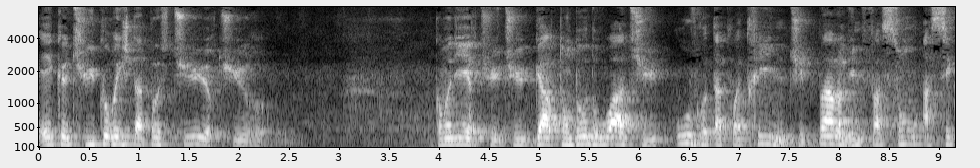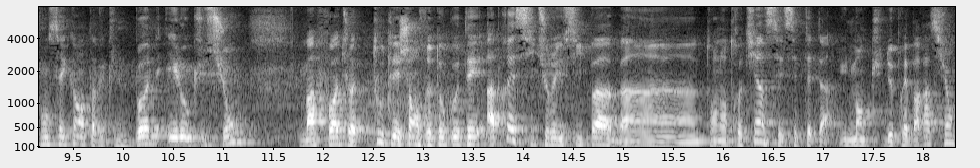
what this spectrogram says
et que tu corriges ta posture, tu comment dire, tu, gardes ton dos droit, tu ouvres ta poitrine, tu parles d'une façon assez conséquente avec une bonne élocution, ma foi, tu as toutes les chances de ton côté. Après, si tu réussis pas, ben, ton entretien, c'est peut-être une manque de préparation.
